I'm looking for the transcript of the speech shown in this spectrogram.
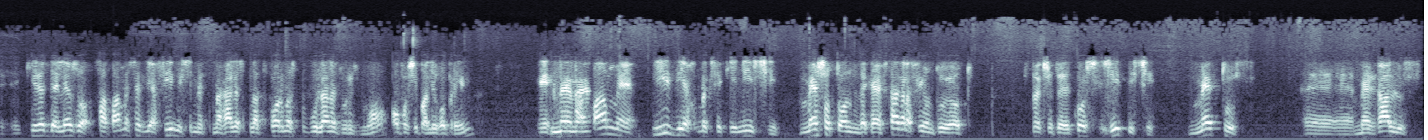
Ε, κύριε Ντελέζο, θα πάμε σε διαφήμιση με τις μεγάλες πλατφόρμες που πουλάνε τουρισμό, όπως είπα λίγο πριν. Ε, ναι, ναι. Θα πάμε, ήδη έχουμε ξεκινήσει μέσω των 17 γραφείων του ΕΟΤ στο εξωτερικό συζήτηση με τους ε, μεγάλους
